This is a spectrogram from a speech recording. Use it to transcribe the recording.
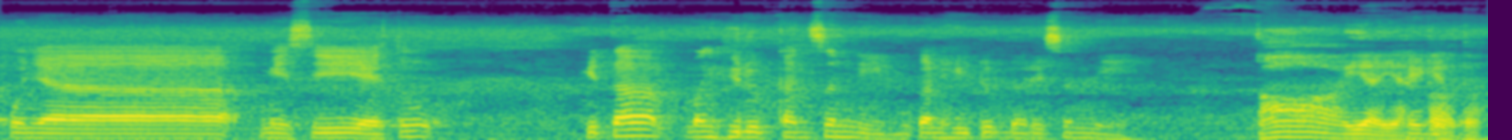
punya misi yaitu kita menghidupkan seni bukan hidup dari seni. Oh iya iya Kayak tahu gitu. tahu.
